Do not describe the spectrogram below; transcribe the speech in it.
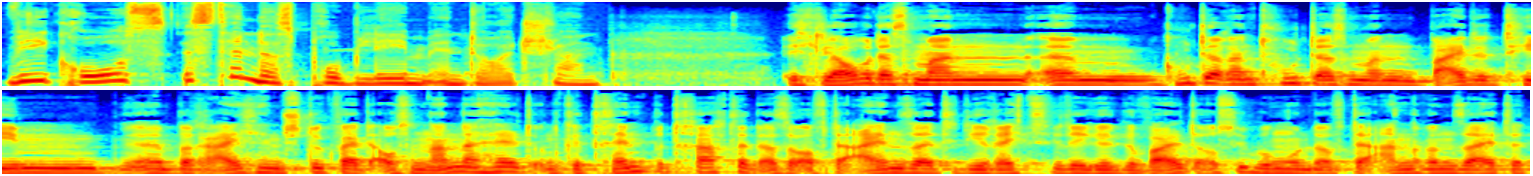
Wie groß ist denn das Problem in Deutschland? Ich glaube, dass man ähm, gut daran tut, dass man beide Themenbereiche äh, ein Stück weit auseinanderhält und getrennt betrachtet. Also auf der einen Seite die rechtswidrige Gewaltausübung und auf der anderen Seite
